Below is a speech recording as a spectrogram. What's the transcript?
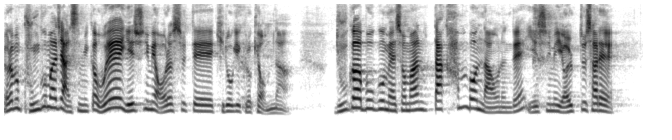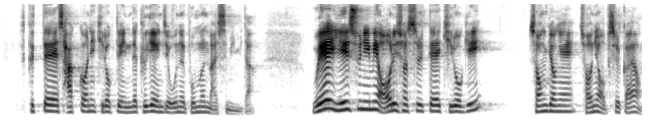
여러분 궁금하지 않습니까? 왜 예수님이 어렸을 때 기록이 그렇게 없나? 누가복음에서만 딱 한 번 나오는데 예수님의 12살에 그때 사건이 기록되어 있는데 그게 이제 오늘 본문 말씀입니다. 왜 예수님이 어리셨을 때 기록이 성경에 전혀 없을까요?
